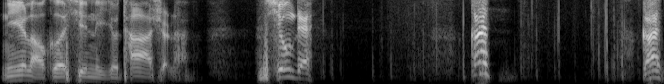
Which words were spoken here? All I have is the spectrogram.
你老哥心里就踏实了。兄弟，干，干！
